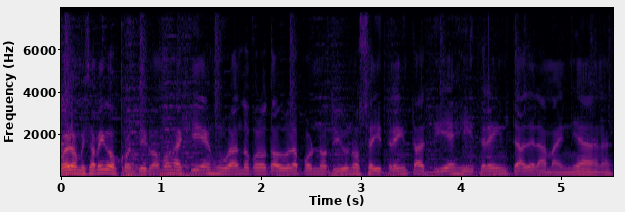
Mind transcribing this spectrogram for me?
Bueno, mis amigos, continuamos aquí en Jugando Pelota Dura por Noti1 630, 10 y 30 de la mañana.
